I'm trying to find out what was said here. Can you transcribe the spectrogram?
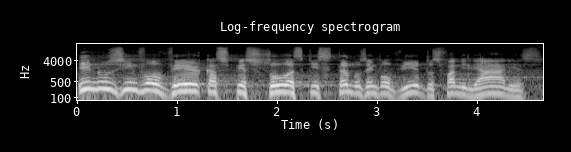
e nos envolver com as pessoas que estamos envolvidos, familiares,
